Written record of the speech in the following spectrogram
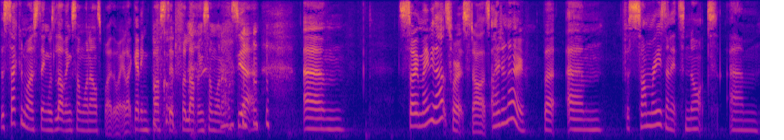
The second worst thing was loving someone else. By the way, like getting busted for loving someone else. Yeah. um, so maybe that's where it starts. I don't know, but um, for some reason, it's not um,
